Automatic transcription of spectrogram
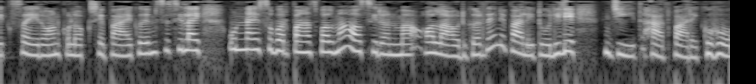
एक सय रनको लक्ष्य पाएको एमसीसीलाई उन्नाइस ओभर पाँच बलमा अस्सी रनमा अल आउट गर्दै नेपाली टोलीले जीत हात पारेको हो।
